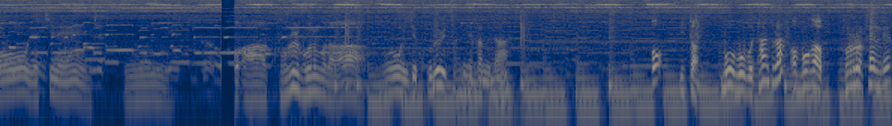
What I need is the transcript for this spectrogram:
오 여치네. 어, 아 굴을 보는구나. 오 이제 굴을 찾기 시작합니다. 어? 있다 뭐 뭐 뭐 타란툴라? 어 뭐가 부르륵 했는데?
